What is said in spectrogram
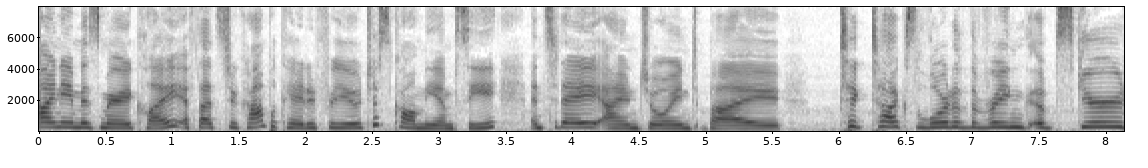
My name is Mary Clay. If that's too complicated for you, just call me MC. And today I'm joined by TikTok's Lord of the Ring obscure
